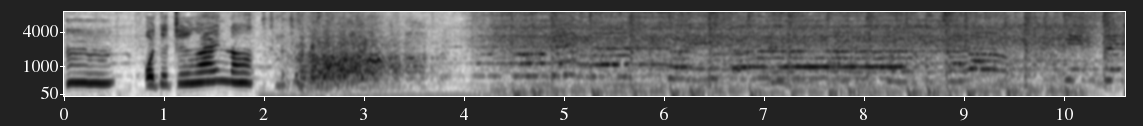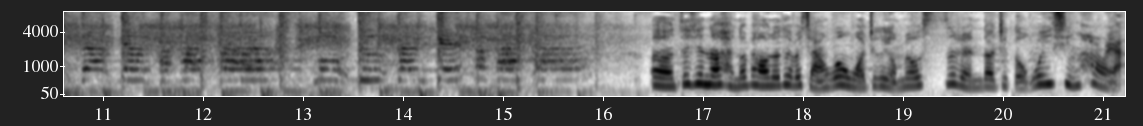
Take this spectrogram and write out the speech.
嗯，我的真爱呢？呃，最近呢，很多朋友都特别想问我这个有没有私人的这个微信号呀？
